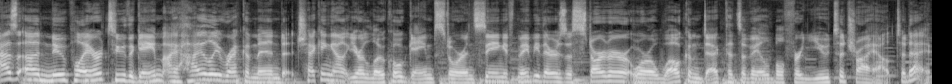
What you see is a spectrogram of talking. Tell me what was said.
As a new player to the game, I highly recommend checking out your local game store and seeing if maybe there's a starter or a welcome deck that's available for you to try out today.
